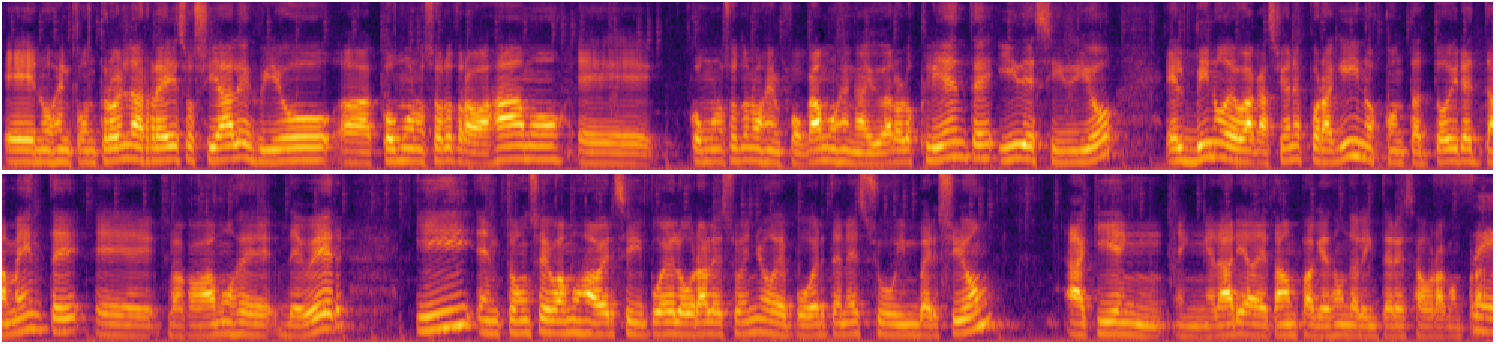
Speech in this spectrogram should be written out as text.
Eh, nos encontró en las redes sociales, vio uh, cómo nosotros trabajamos, eh, cómo nosotros nos enfocamos en ayudar a los clientes y decidió, él vino de vacaciones por aquí, nos contactó directamente, eh, lo acabamos de, de ver y entonces vamos a ver si puede lograr el sueño de poder tener su inversión aquí en, en, el área de Tampa, que es donde le interesa ahora comprar. Sí,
